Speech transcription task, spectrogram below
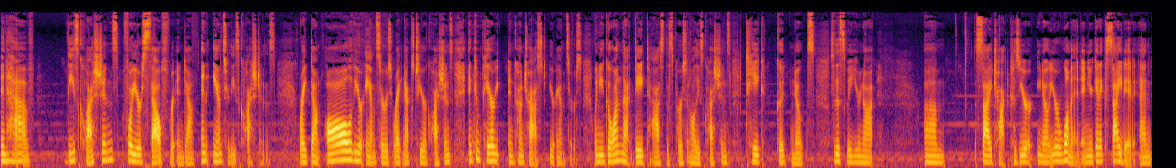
And have these questions for yourself written down and answer these questions. Write down all of your answers right next to your questions and compare and contrast your answers. When you go on that date to ask this person all these questions, take good notes. So this way you're not um, sidetracked because you're, you know, you're a woman and you get excited and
